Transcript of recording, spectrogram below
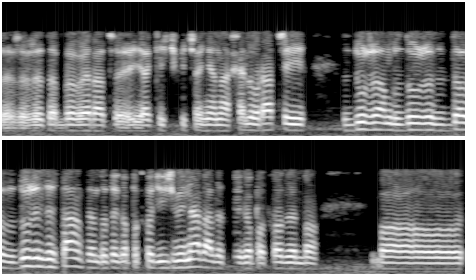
że, że, że to były raczej jakieś ćwiczenia na helu, raczej z, dużą, z, duży, z, do, z dużym dystansem do tego podchodziliśmy, nadal do tego podchodzę, bo bo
